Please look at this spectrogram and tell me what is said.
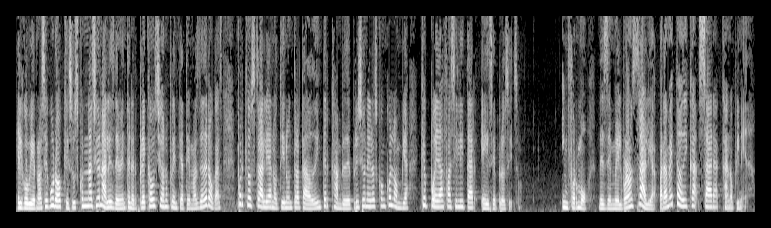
el gobierno aseguró que sus connacionales deben tener precaución frente a temas de drogas porque Australia no tiene un tratado de intercambio de prisioneros con Colombia que pueda facilitar ese proceso. Informó desde Melbourne, Australia, para Metódica, Sara Cano Pineda.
